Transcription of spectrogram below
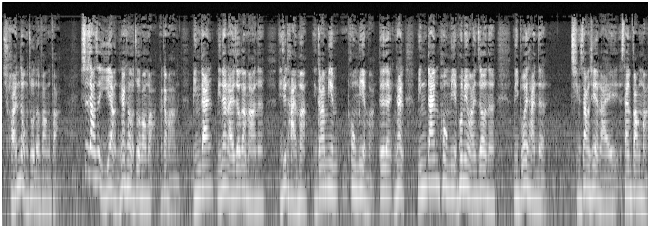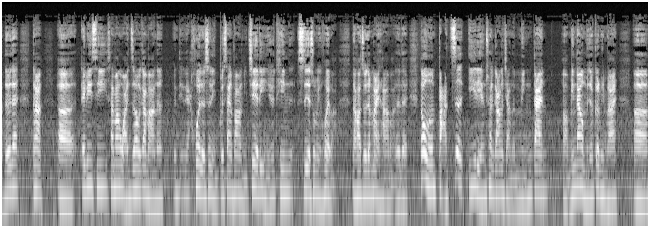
传统做的方法，事实上是一样。你看传统做的方法，他干嘛？名单，名单来之后干嘛呢？你去谈嘛，你刚刚面碰面嘛，对不对？你看名单碰面，碰面完之后呢，你不会谈的，请上线来三方嘛，对不对？那。呃，A、B、C 三方完之后干嘛呢？或者是你不三方，你借力，你去听世界说明会嘛，然后之后就卖它嘛，对不对？那我们把这一连串刚刚讲的名单啊，名单我们就个人品牌，呃，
